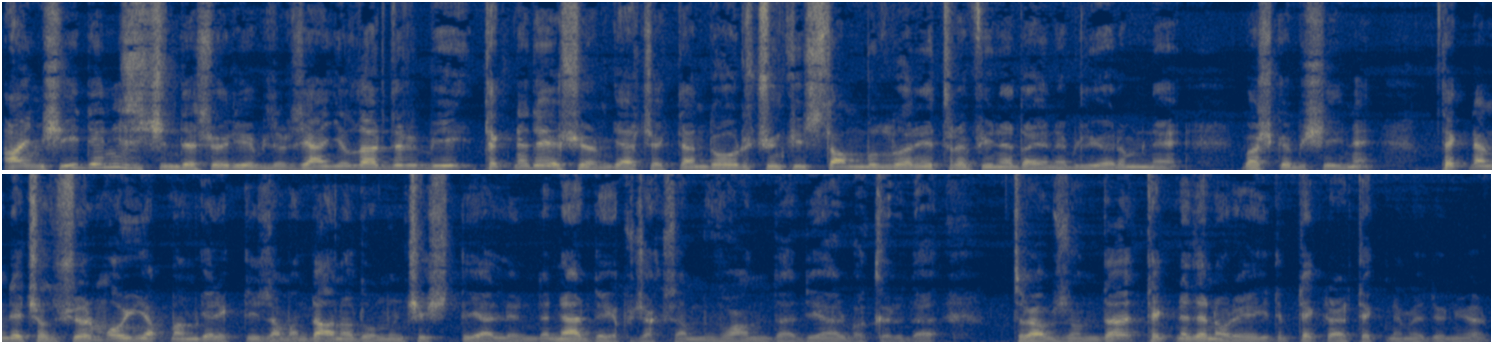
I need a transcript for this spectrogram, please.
Aynı şeyi deniz için de söyleyebiliriz. Yani yıllardır bir teknede yaşıyorum gerçekten doğru. Çünkü İstanbul'da ne trafiğine dayanabiliyorum ne başka bir şeyine. Teknemde çalışıyorum. Oyun yapmam gerektiği zaman da Anadolu'nun çeşitli yerlerinde nerede yapacaksam Van'da, Diyarbakır'da, Trabzon'da tekneden oraya gidip tekrar tekneme dönüyorum.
